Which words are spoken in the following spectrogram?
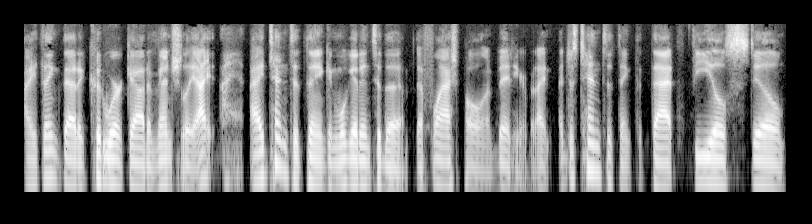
i think that it could work out eventually i i, I tend to think and we'll get into the the flash poll in a bit here but I, I just tend to think that that feels still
